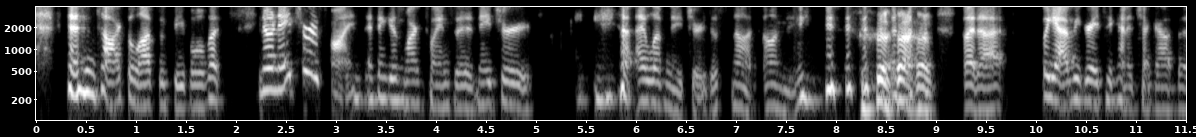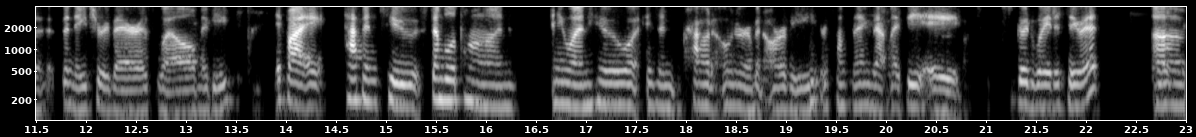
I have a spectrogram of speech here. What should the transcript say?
and talk to lots of people. But you know, nature is fine. I think as Mark Twain said, nature I love nature, just not on me. but uh but yeah, it'd be great to kind of check out the the nature there as well. Maybe if I happen to stumble upon anyone who is a proud owner of an RV or something, that might be a good way to do it. Um,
